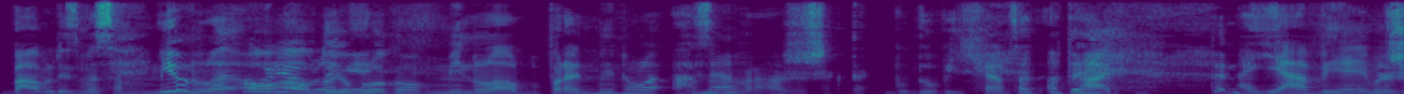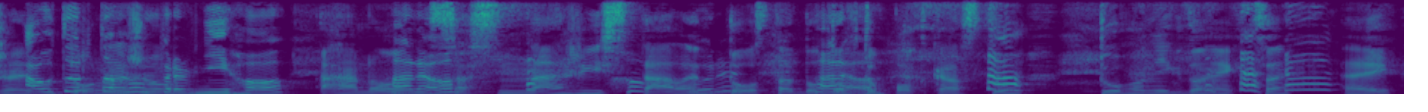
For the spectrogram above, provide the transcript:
Bavili sme sa minule o audioblogy. audioblogoch, minule alebo predminule a sme No. vrali, že však tak budú vychádzať a A ten- tak. A ja viem, že Autor do toho nášho, prvního, áno, Áno. sa snaží stále Bude. dostať do Áno. tohto podcastu, tu ho nikto nechce, hej,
